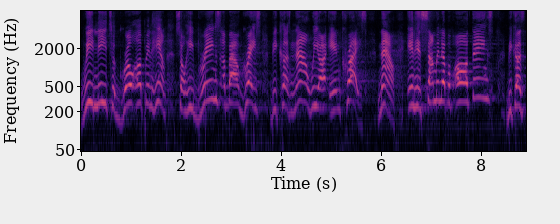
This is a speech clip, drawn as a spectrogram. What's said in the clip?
We need to grow up in Him. So He brings about grace because now we are in Christ. Now, in His summing up of all things, because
